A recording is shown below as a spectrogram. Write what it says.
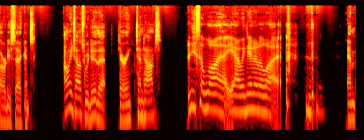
30 seconds. How many times we do that, Terry? 10 times? It's a lot. Yeah, we did it a lot. And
